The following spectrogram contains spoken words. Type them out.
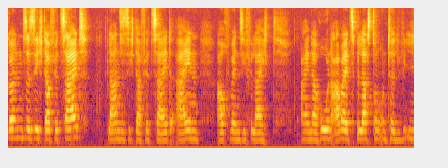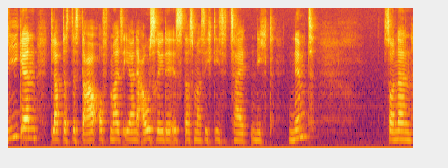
gönnen Sie sich dafür Zeit, planen Sie sich dafür Zeit ein, auch wenn Sie vielleicht einer hohen Arbeitsbelastung unterliegen. Ich glaube, dass das da oftmals eher eine Ausrede ist, dass man sich diese Zeit nicht nimmt, sondern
